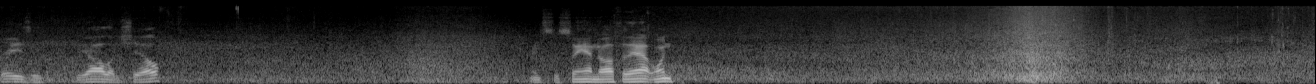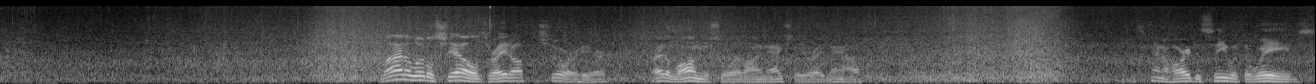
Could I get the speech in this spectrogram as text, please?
Crazy. The olive shell. Rinse the sand off of that one. Lot of little shells right off the shore here. Right along the shoreline, actually, right now. It's kind of hard to see with the waves.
